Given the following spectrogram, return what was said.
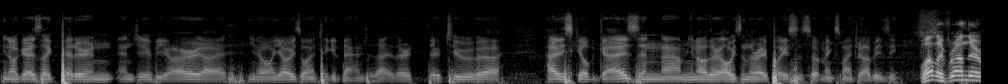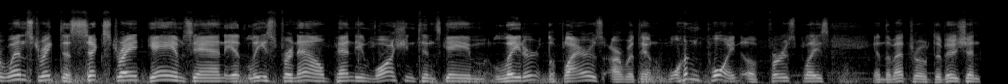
you know, guys like Pitter and, and JVR, uh, you know, you always want to take advantage of that. They're, they're two uh, highly skilled guys, and um, you know they're always in the right places, so it makes my job easy. Well, they've run their win streak to six straight games, and at least for now, pending Washington's game later, the Flyers are within one point of first place in the Metro Division.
